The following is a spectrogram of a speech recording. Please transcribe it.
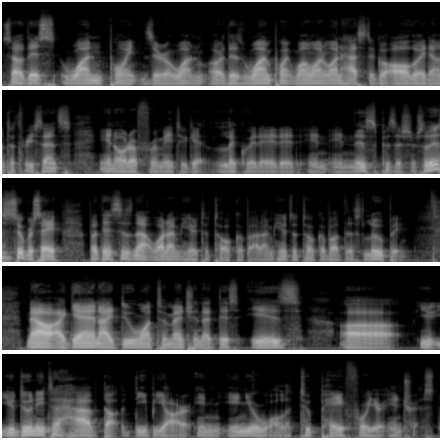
So this 1.01 or this 1.111 has to go all the way down to 3 cents in order for me to get liquidated in, in this position. So this is super safe, but this is not what I'm here to talk about. I'm here to talk about this looping. Now, again, I do want to mention that this is uh, you, you do need to have DBR in, in your wallet to pay for your interest.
